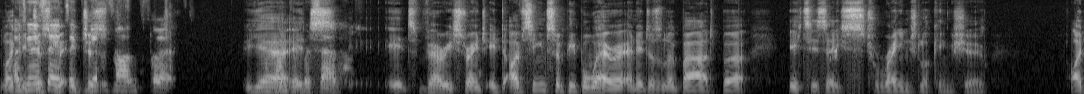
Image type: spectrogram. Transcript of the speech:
like I was it just say it's a it just on foot. Yeah it's 100%. it's very strange it i've seen some people wear it and it doesn't look bad but it is a strange looking shoe I,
